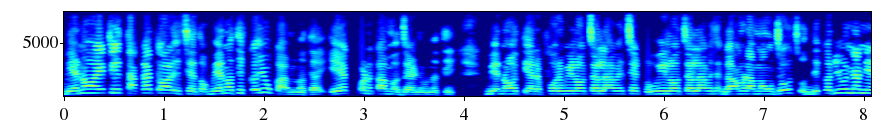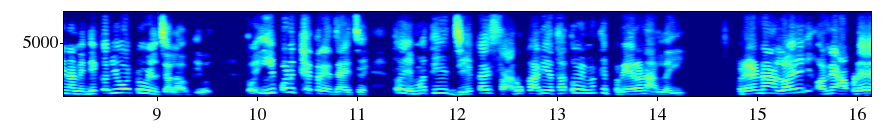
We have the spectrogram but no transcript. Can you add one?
બેનો એટલી તાકાત વાળી છે તો બેનોથી કયું કામ ન થાય? એક પણ કામ અજાણ્યું નથી. બેનો અત્યારે ફોર વ્હીલો ચલાવે છે ટુ વ્હીલો ચલાવે છે. ગામડામાં હું જોઉં છું, દીકરીઓ નાની નાની દીકરીઓ ટુ વ્હીલ ચલાવતી હોય. તો એ પણ ખેતરે જાય છે. તો એમાંથી જે કઈ સારું કાર્ય થતું હોય એમાંથી પ્રેરણા લઈ. પ્રેરણા લઈ અને આપણે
